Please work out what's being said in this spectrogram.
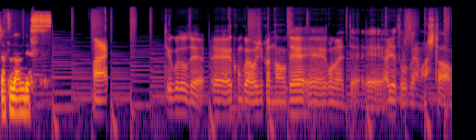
雑談です。はい。ということで、えー今回はお時間なので、えーこの辺で、えーありがとうございました。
